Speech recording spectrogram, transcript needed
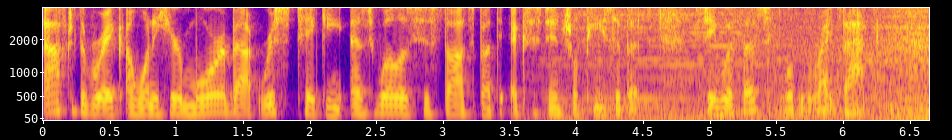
After the break, I want to hear more about risk taking as well as his thoughts about the existential piece of it. Stay with us. We'll be right back.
